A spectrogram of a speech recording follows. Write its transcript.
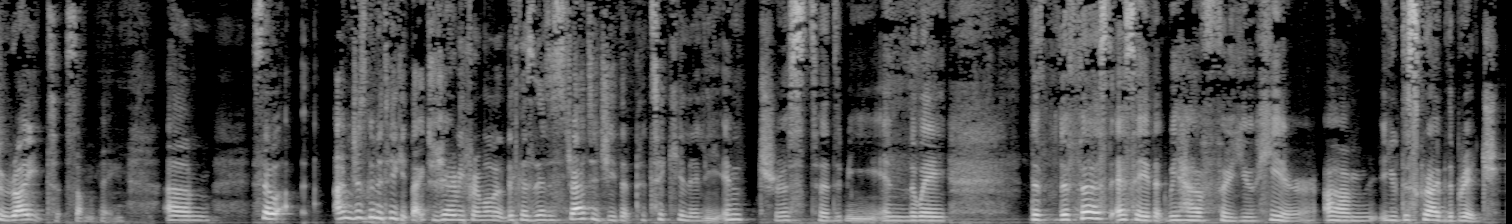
to write something. Um, so I'm just going to take it back to Jeremy for a moment because there's a strategy that particularly interested me in the way the, the first essay that we have for you here, um, you describe the bridge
